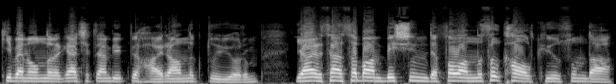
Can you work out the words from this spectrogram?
Ki ben onlara gerçekten büyük bir hayranlık duyuyorum. Yani sen sabahın 5'inde falan nasıl kalkıyorsun da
